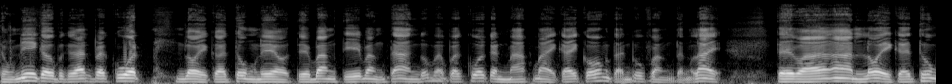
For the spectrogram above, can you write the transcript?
ตรงนี้ก็เป็นการประกวดลอยกระทงแล้ว แต่บางตีบางทางก็มาประกวดกันมากมายไกลกองท่านผู้ฟังต่างไล่แต่ว่าอ่านลอยกระทง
